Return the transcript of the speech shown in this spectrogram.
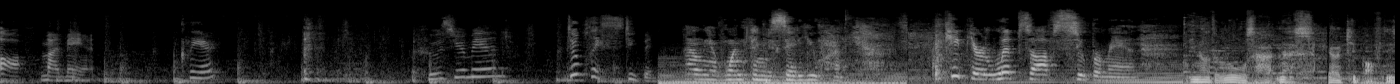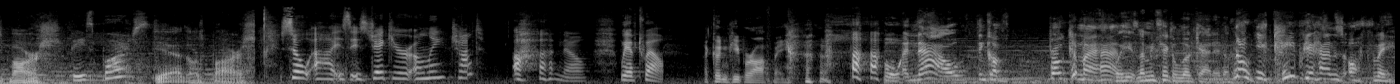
off my man. Clear? Who's your man? Don't play stupid. I only have one thing to say to you, honey. Keep your lips off Superman. You know the rules, hotness. You gotta keep off these bars. These bars? Yeah, those bars. So, uh, is, is Jake your only child? Uh, no. We have 12. I couldn't keep her off me. Oh, and now think I've broken my hand. Wait, let me take a look at it. Okay? No, you keep your hands off me.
